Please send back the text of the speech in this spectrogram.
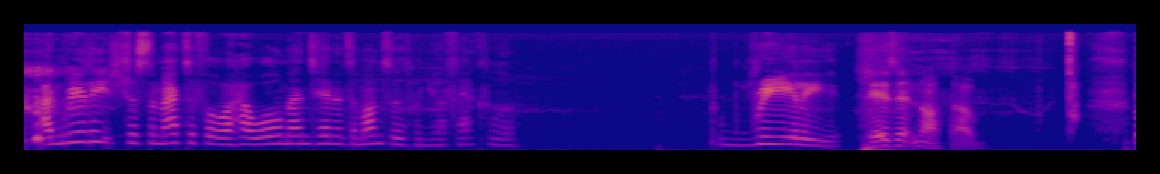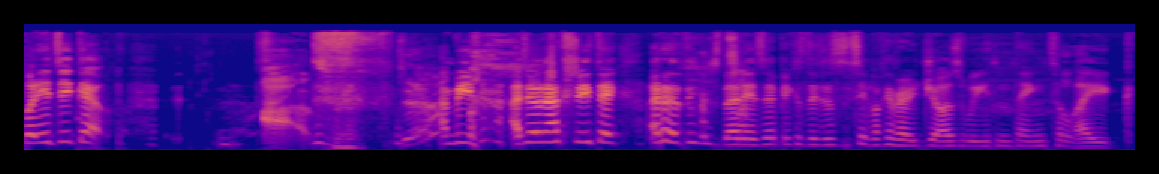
and really, it's just a metaphor how all men turn into monsters when you have sex with them. Really, is it not though? But it did get Uh, yeah. I mean, I don't actually think I don't think that is it because it doesn't seem like a very Joss Whedon thing to like,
